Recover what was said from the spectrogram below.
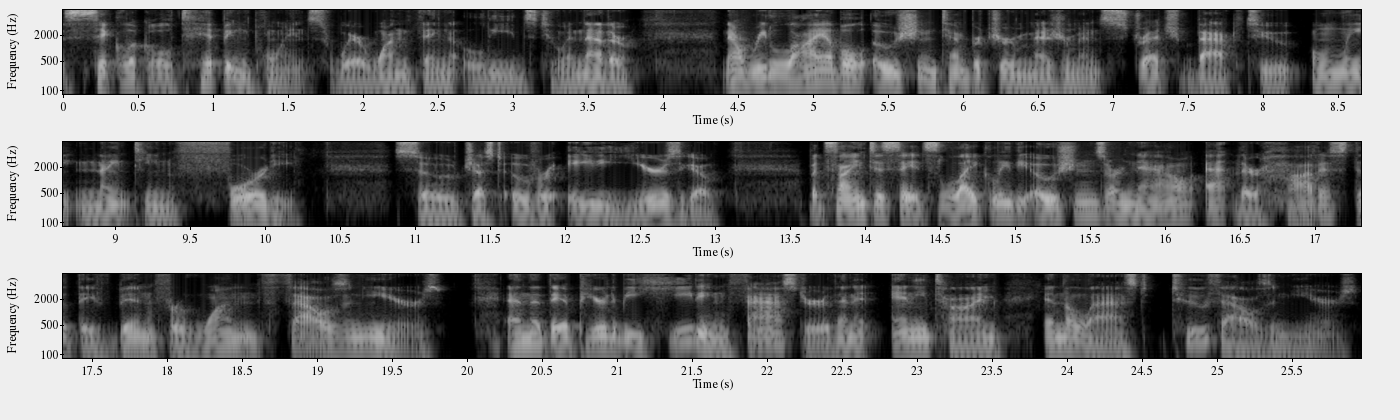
cyclical tipping points where one thing leads to another. Now, reliable ocean temperature measurements stretch back to only 1940, so just over 80 years ago. But scientists say it's likely the oceans are now at their hottest that they've been for 1,000 years, and that they appear to be heating faster than at any time in the last 2,000 years.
